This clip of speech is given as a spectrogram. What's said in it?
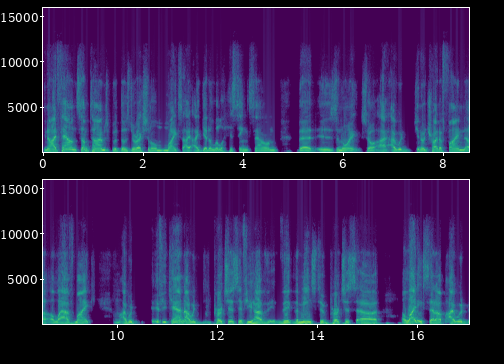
You know, I found sometimes with those directional mics, I, I get a little hissing sound that is annoying. So I, I would, you know, try to find a, a lav mic. Um, I would, if you can, I would purchase if you have the the means to purchase. Uh, a lighting setup, I would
